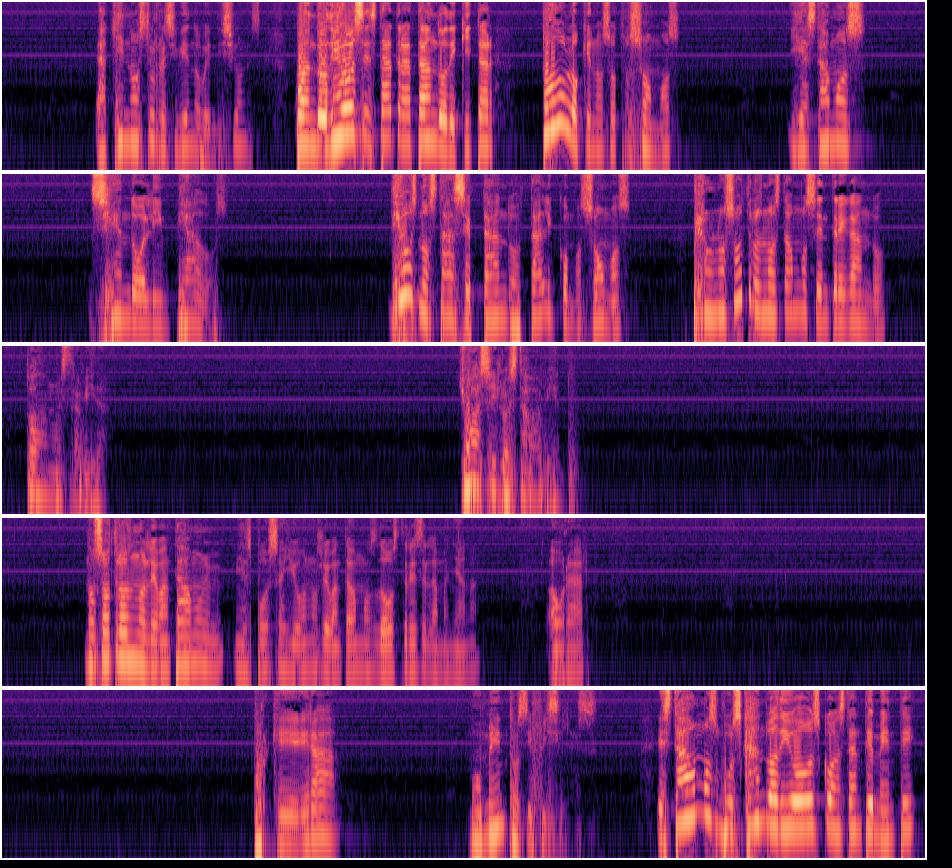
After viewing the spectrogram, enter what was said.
Aquí no estoy recibiendo bendiciones. Cuando Dios está tratando de quitar todo lo que nosotros somos y estamos siendo limpiados. Dios nos está aceptando tal y como somos, pero nosotros no estamos entregando toda nuestra vida. Yo así lo estaba viendo. Nosotros nos levantábamos, mi esposa y yo nos levantábamos dos, tres de la mañana a orar. Porque era momentos difíciles. Estábamos buscando a Dios constantemente.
